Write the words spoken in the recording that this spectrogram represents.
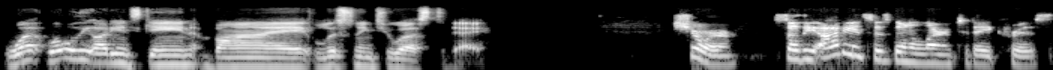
What, what will the audience gain by listening to us today? Sure. So the audience is going to learn today, Chris,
